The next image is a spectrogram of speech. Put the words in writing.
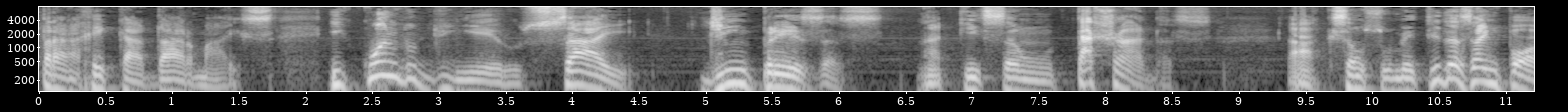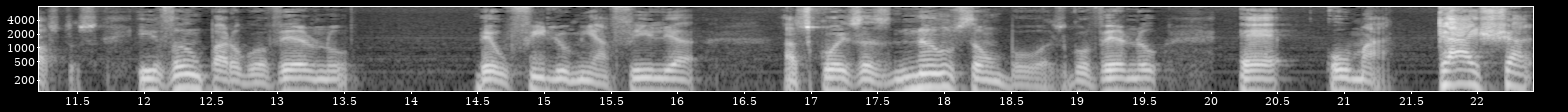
para arrecadar mais. E quando o dinheiro sai de empresas né, que são taxadas, ah, que são submetidas a impostos e vão para o governo, meu filho, minha filha, as coisas não são boas. O governo é uma caixa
